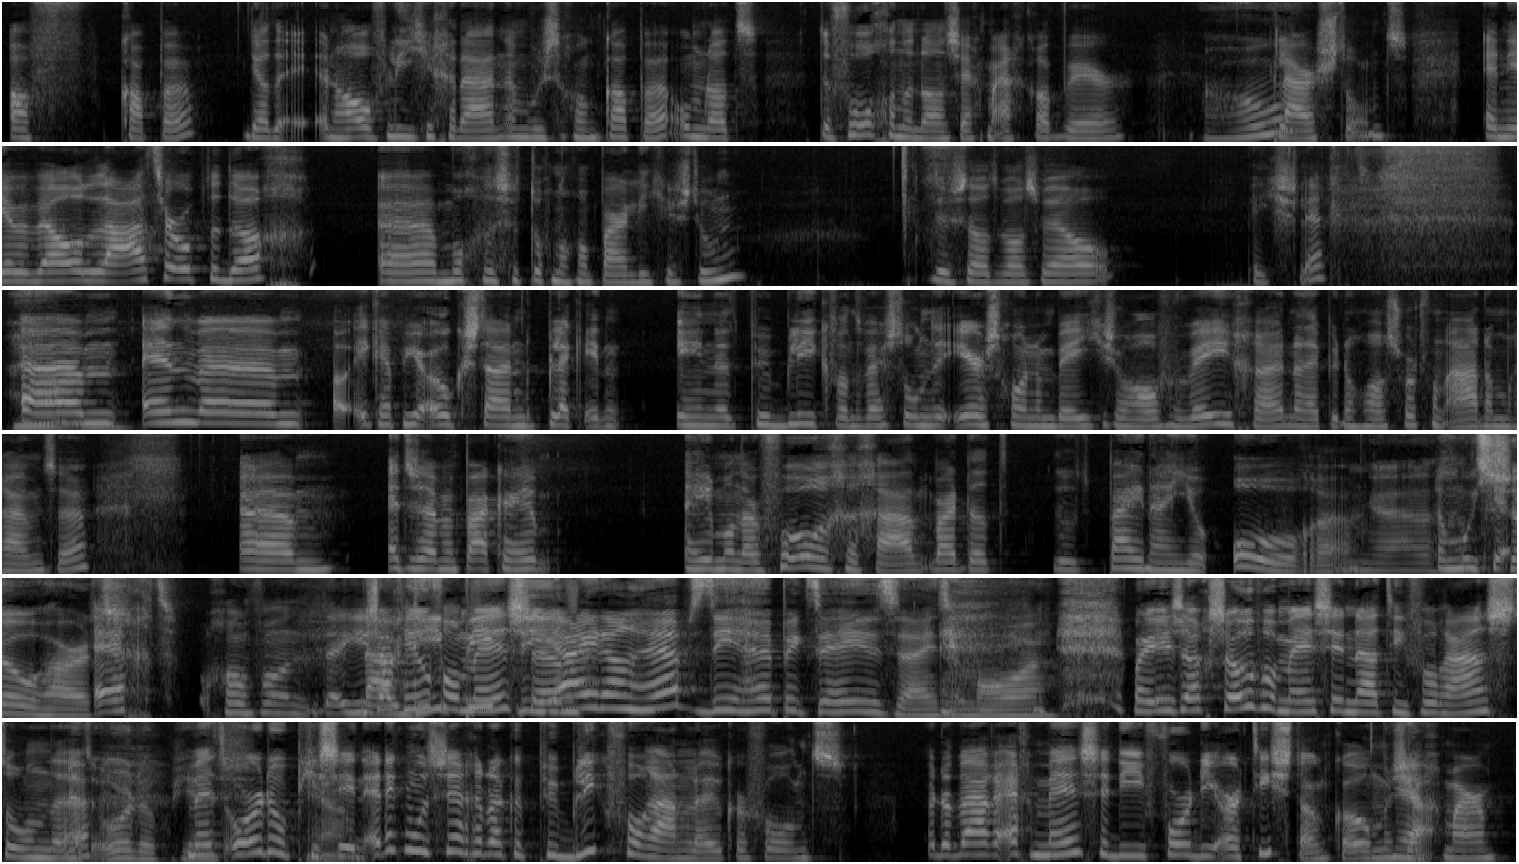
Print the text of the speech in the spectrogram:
afkappen. Die hadden een half liedje gedaan en moesten gewoon kappen. Omdat de volgende dan zeg maar eigenlijk alweer Oh. klaar stond. En die hebben wel later op de dag mochten ze toch nog een paar liedjes doen. Dus dat was wel beetje slecht. Ja. Ehm, en we, oh, ik heb hier ook staan de plek in, in het publiek. Want wij stonden eerst gewoon een beetje zo halverwege. Dan heb je nog wel een soort van ademruimte. Ehm, en toen zijn we een paar keer he- helemaal naar voren gegaan. Maar dat doet pijn aan je oren. Ja, dat Dan moet je zo hard. Echt gewoon van... Je nou, zag heel die veel mensen... die jij dan hebt, die heb ik de hele tijd in mijn. Maar je zag zoveel mensen inderdaad die vooraan stonden. Met oordopjes. Met oordopjes Ja. in. En ik moet zeggen dat ik het publiek vooraan leuker vond. Er waren echt mensen die voor die artiest dan komen, Ja. zeg maar.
